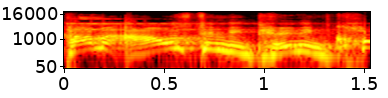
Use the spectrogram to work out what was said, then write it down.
다음은 아웃스탠딩 데님 커버올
